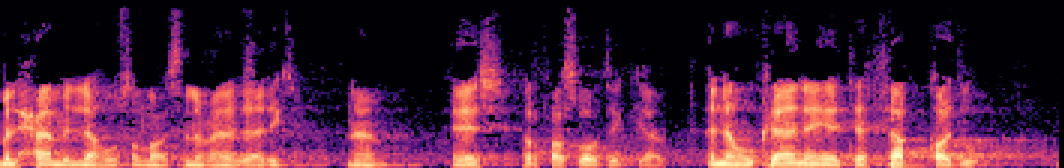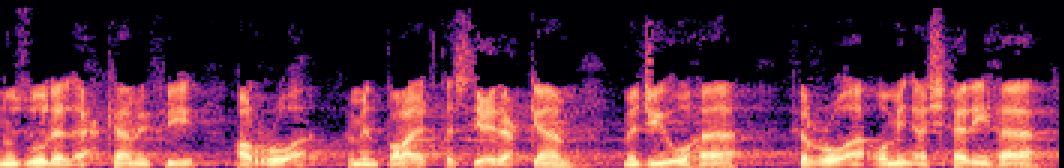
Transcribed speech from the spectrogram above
ما الحامل له صلى الله عليه وسلم على ذلك؟ نعم. إيش؟ ارفع صوتك يعني. أنه كان يتفقد نزول الأحكام في الرؤى. فمن طرائق تشريع الأحكام مجيئها في الرؤى ومن أشهرها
